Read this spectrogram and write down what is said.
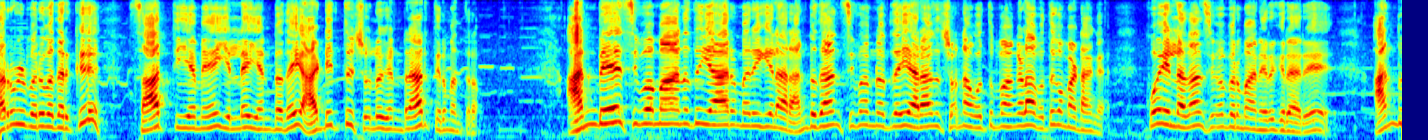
அருள் வருவதற்கு சாத்தியமே இல்லை என்பதை அடித்து சொல்லுகின்றார் திருமந்திரம். அன்பே சிவமானது யாரும் அறிகிறார். அன்புதான் சிவம் என்பதை யாராவது சொன்னால் ஒத்துப்பாங்களா? ஒத்துக்க மாட்டாங்க. கோயிலில் தான் சிவபெருமான் இருக்கிறாரு. அன்பு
